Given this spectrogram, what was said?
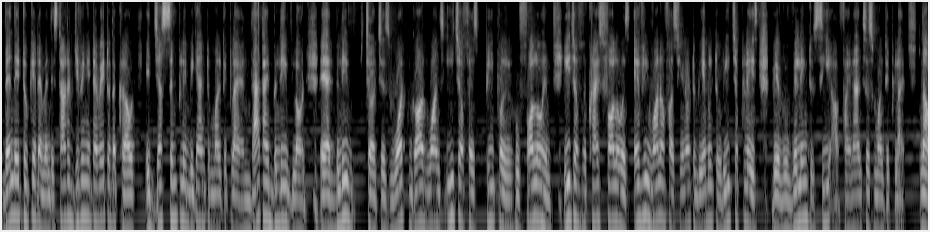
Then they took it and when they started giving it away to the crowd it just simply began to multiply. And that i believe lord i believe churches, what God wants each of his people who follow him, each of the Christ followers, every one of us, you know, to be able to reach a place where we're willing to see our finances multiply. Now,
